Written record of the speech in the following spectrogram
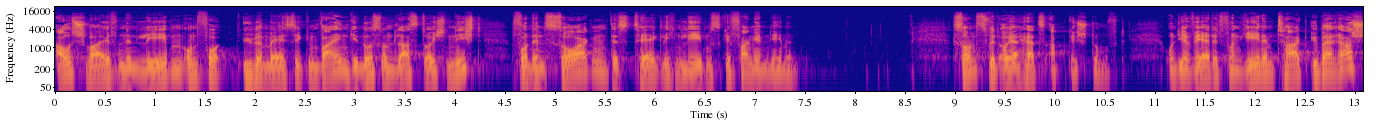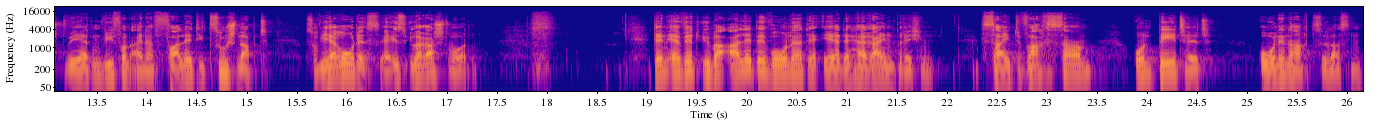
ausschweifenden Leben und vor übermäßigem Weingenuss und lasst euch nicht von den Sorgen des täglichen Lebens gefangen nehmen. Sonst wird euer Herz abgestumpft und ihr werdet von jenem Tag überrascht werden wie von einer Falle, die zuschnappt so wie Herodes. Er ist überrascht worden. Denn er wird über alle Bewohner der Erde hereinbrechen. Seid wachsam und betet, ohne nachzulassen,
